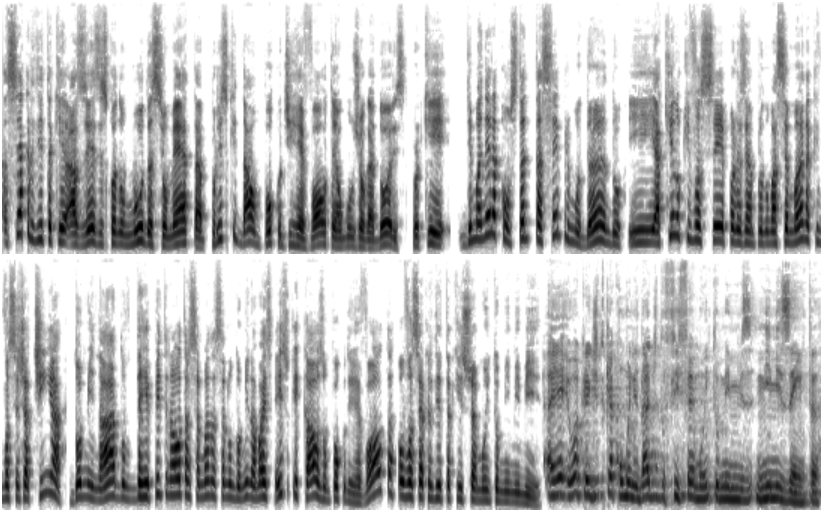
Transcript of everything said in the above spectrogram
Você acredita que às vezes quando muda-se o meta, por isso que dá um pouco de revolta em alguns jogadores, porque de maneira constante está sempre mudando e aquilo que você, por exemplo, numa semana que você já tinha dominado, de repente na outra semana você não domina mais. É isso que causa um pouco de revolta? Ou você acredita que isso é muito mimimi? É, eu acredito que a comunidade do FIFA é muito mimizenta,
